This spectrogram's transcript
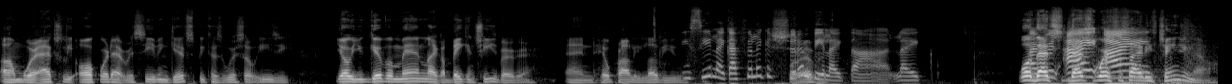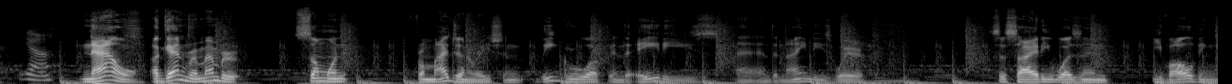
Um, we're actually awkward at receiving gifts because we're so easy. Yo, you give a man like a bacon cheeseburger, and he'll probably love you. You see, like I feel like it shouldn't be like that. Like, Well, I that's re- that's I- where I- society's changing now. yeah. now again remember someone from my generation we grew up in the 80s and the 90s where society wasn't evolving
